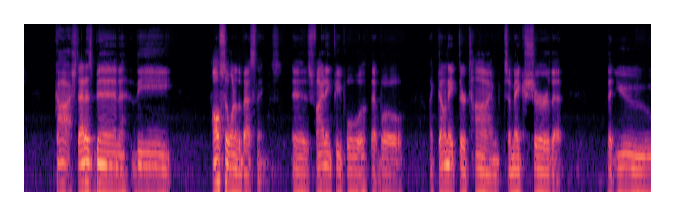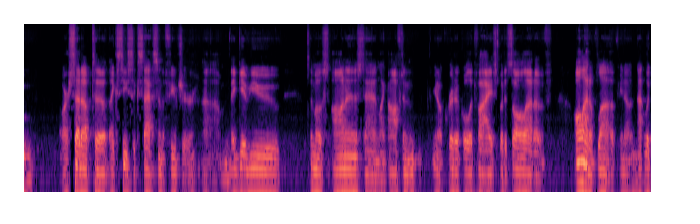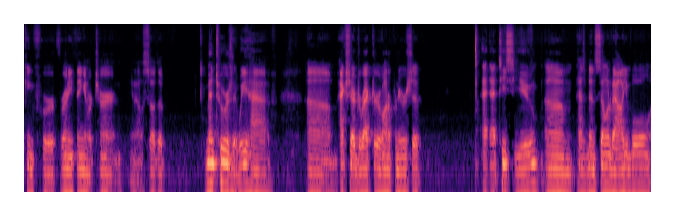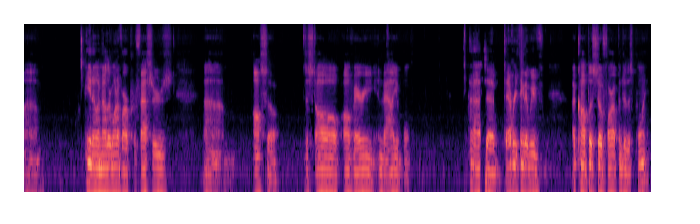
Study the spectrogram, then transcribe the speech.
gosh, that has been the also one of the best things is finding people that will like donate their time to make sure that that you are set up to like see success in the future. Um, they give you the most honest and like often you know critical advice, but it's all out of all out of love. You know, not looking for for anything in return. You know, so the mentors that we have, um, actually, our director of entrepreneurship at, at TCU um, has been so invaluable. Um, you know, another one of our professors um, also just all all very invaluable uh, to to everything that we've accomplished so far up until this point.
